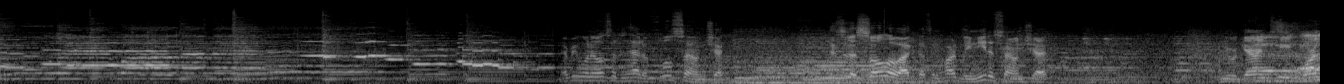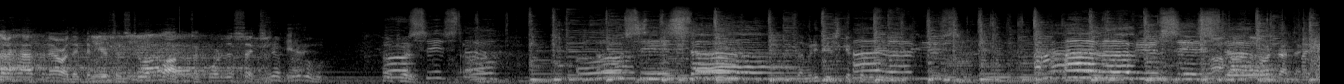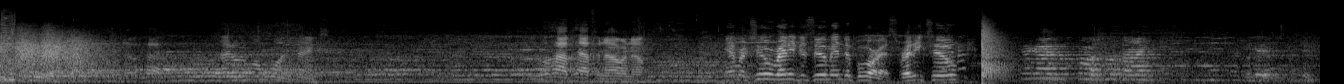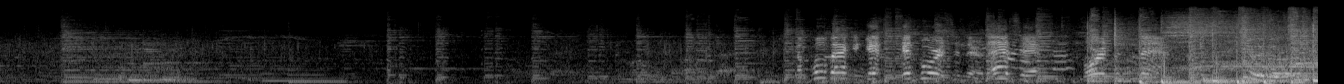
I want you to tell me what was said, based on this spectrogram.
Everyone else has had a full sound check. This is a solo act, doesn't hardly need a sound check. We were guaranteed more than a half an hour. They've been here since 2 o'clock. It's a quarter to 6. Oh, sister. Oh, sister. I love you. I I don't want one, thanks. We'll have half an hour now. Camera two, ready to zoom into Boris. Ready to? Hey guys, let's go. Showtime. Okay. Now pull back and get get Boris in there. That's it. Boris is the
